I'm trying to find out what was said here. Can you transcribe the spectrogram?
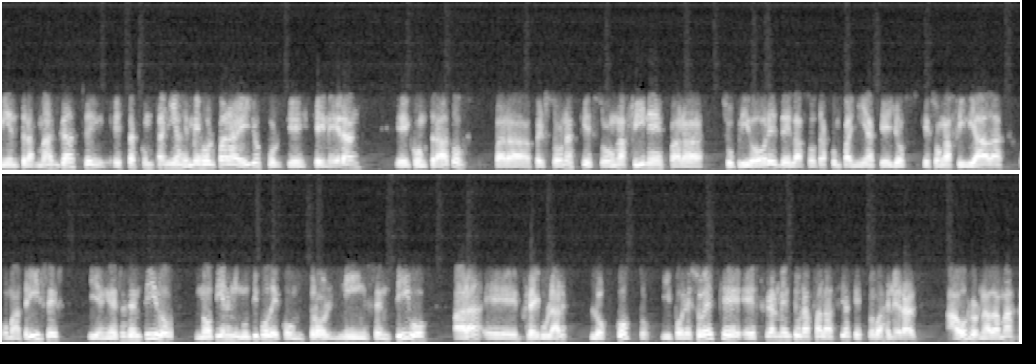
mientras más gasten estas compañías es mejor para ellos porque generan eh, contratos para personas que son afines, para suplidores de las otras compañías que ellos que son afiliadas o matrices. Y en ese sentido no tienen ningún tipo de control ni incentivo para eh, regular los costos. Y por eso es que es realmente una falacia que esto va a generar ahorro nada más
